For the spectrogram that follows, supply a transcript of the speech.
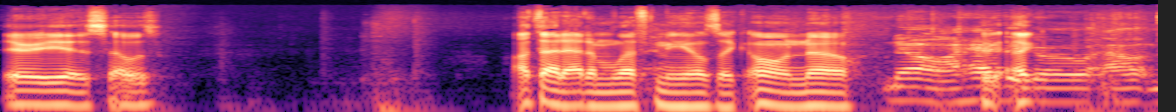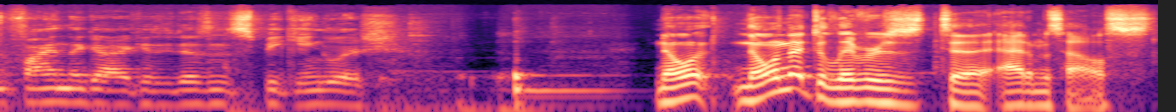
There he is. I was. I thought Adam left me. I was like, oh no. No, I had to I- go out and find the guy because he doesn't speak English. No one, no one that delivers to Adam's house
